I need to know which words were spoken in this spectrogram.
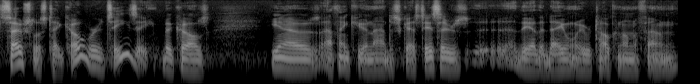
socialists take over, it's easy because, you know, I think you and I discussed this. There's uh, the other day when we were talking on the phone.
